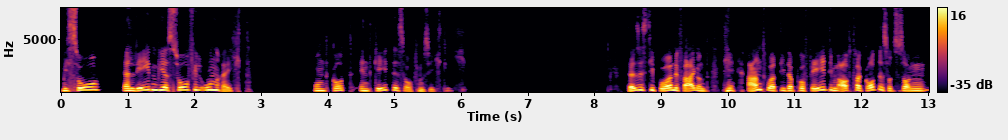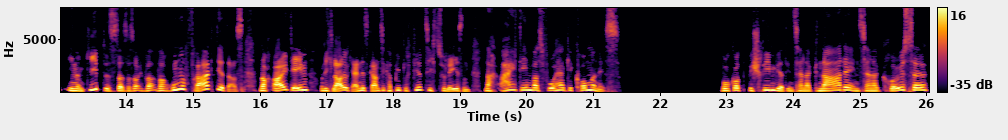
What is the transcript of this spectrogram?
Wieso erleben wir so viel Unrecht und Gott entgeht es offensichtlich? Das ist die bohrende Frage und die Antwort, die der Prophet im Auftrag Gottes sozusagen ihnen gibt, ist, dass er sagt, warum fragt ihr das? Nach all dem, und ich lade euch ein, das ganze Kapitel 40 zu lesen, nach all dem, was vorher gekommen ist, wo Gott beschrieben wird in seiner Gnade, in seiner Größe,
